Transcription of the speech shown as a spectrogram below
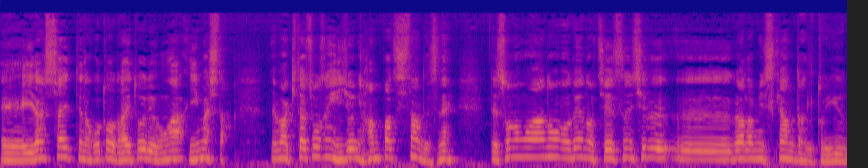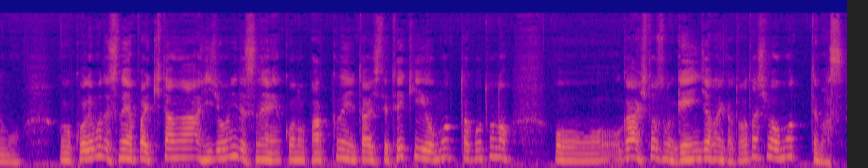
えー、いらっしゃいっていうようなことを大統領が言いました。でまあ、北朝鮮非常に反発したんですね。でその後あの例のチェイスンシル絡みスキャンダルというのもこれもですねやっぱり北が非常にですねこのパク・クネに対して敵意を持ったことのが一つの原因じゃないかと私は思ってます。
